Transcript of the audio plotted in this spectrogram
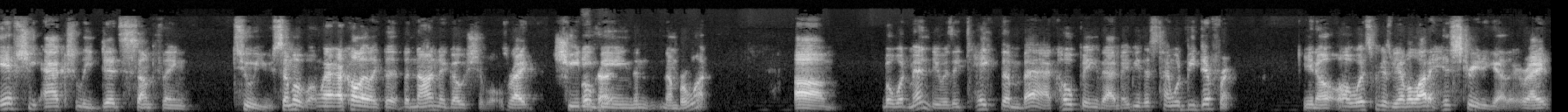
if she actually did something to you? Some of I call it like the, the non-negotiables, right? Cheating Okay. being the number one. Um, but what men do is they take them back, hoping that maybe this time would be different. You know, oh, it's because we have a lot of history together, right?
